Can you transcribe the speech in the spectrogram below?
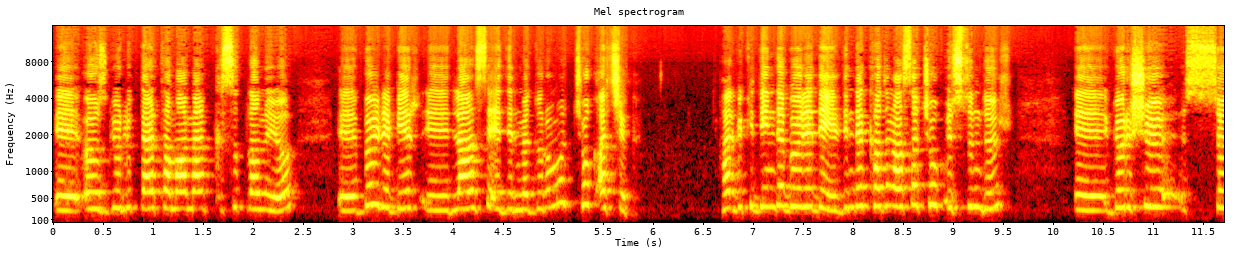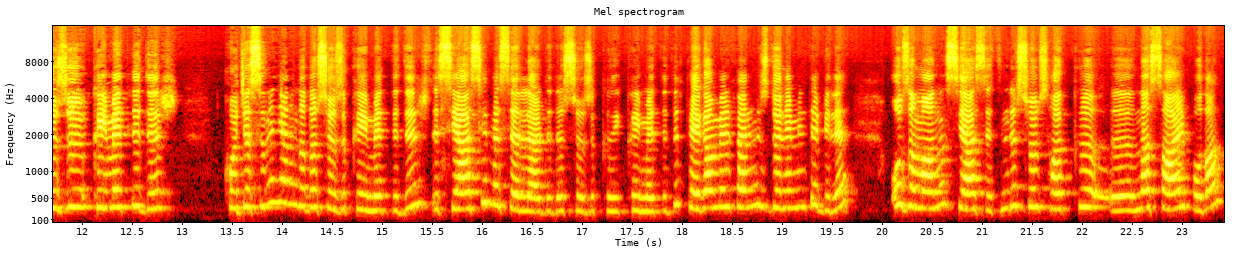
E, özgürlükler tamamen kısıtlanıyor. E, böyle bir e, lanse edilme durumu çok açık. Halbuki dinde böyle değil. Dinde kadın aslında çok üstündür. E, görüşü, sözü kıymetlidir. Kocasının yanında da sözü kıymetlidir. E, siyasi meselelerde de sözü kıymetlidir. Peygamber Efendimiz döneminde bile o zamanın siyasetinde söz hakkına sahip olan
